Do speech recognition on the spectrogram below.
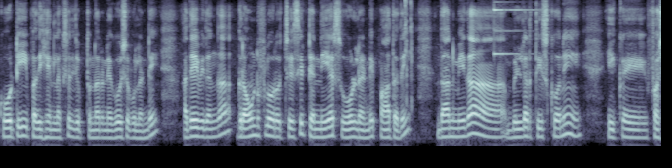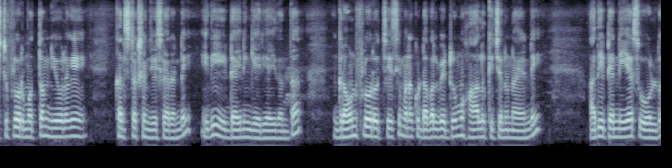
కోటి పదిహేను లక్షలు చెప్తున్నారు నెగోషియబుల్ అండి. అదేవిధంగా గ్రౌండ్ ఫ్లోర్ వచ్చేసి టెన్ ఇయర్స్ ఓల్డ్ అండి పాతది. దాని మీద బిల్డర్ తీసుకొని ఈ ఫస్ట్ ఫ్లోర్ మొత్తం న్యూలకి కన్స్ట్రక్షన్ చేశారండి. ఇది డైనింగ్ ఏరియా ఇదంతా. గ్రౌండ్ ఫ్లోర్ వచ్చేసి మనకు డబల్ బెడ్రూమ్ హాల్ కిచెన్ ఉన్నాయండి. అది టెన్ ఇయర్స్ ఓల్డ్.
